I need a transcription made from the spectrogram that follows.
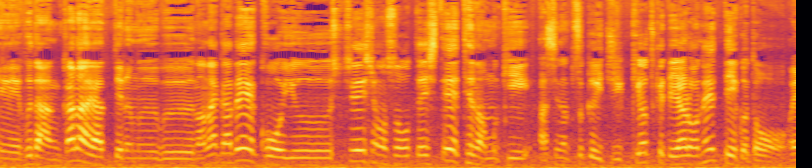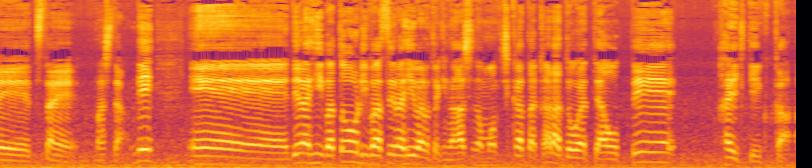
えー普段からやってるムーブの中で、こういうシチュエーションを想定して、手の向き、足のつく位置、気をつけてやろうねっていうことを、えー伝えました。で、えーデラヒーバとリバースデラヒーバの時の足の持ち方からどうやって煽って入っていくか。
